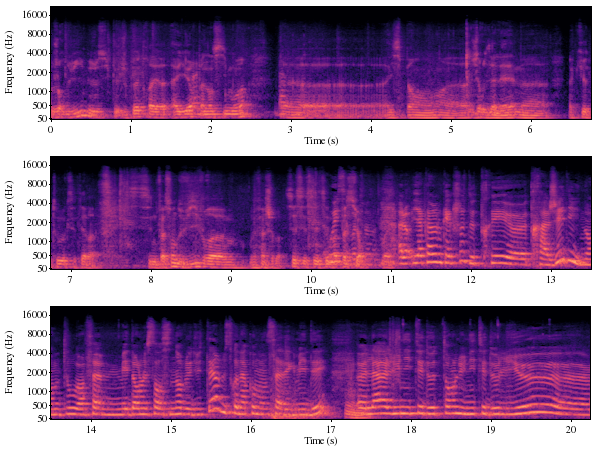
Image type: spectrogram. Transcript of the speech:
aujourd'hui, mais je, suis, je peux être ailleurs Ouais. pendant six mois, euh, à Ispahan, à Jérusalem, à, à Kyoto, etc. C'est une façon de vivre. euh, enfin, je sais pas. C'est Oui, ma passion. Ouais. Alors, il y a quand même quelque chose de très euh, tragédie dans tout, enfin, mais dans le sens noble du terme, puisqu'on a commencé avec Médée. Euh, là, l'unité de temps, l'unité de lieu, euh,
